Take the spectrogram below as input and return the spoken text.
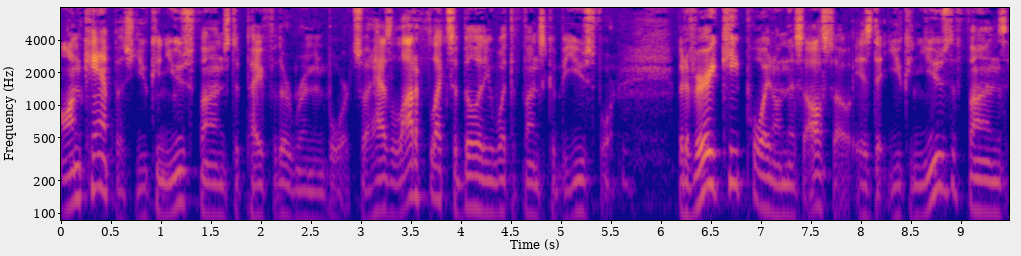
on campus, you can use funds to pay for their room and board. So it has a lot of flexibility in what the funds could be used for. Mm-hmm. But a very key point on this also is that you can use the funds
